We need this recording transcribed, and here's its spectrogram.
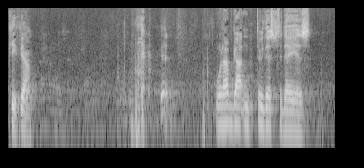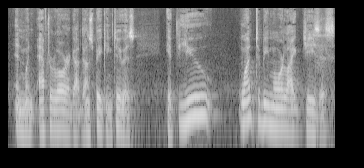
Keith, yeah. Good. What I've gotten through this today is, and when after Laura got done speaking too, is if you want to be more like Jesus,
